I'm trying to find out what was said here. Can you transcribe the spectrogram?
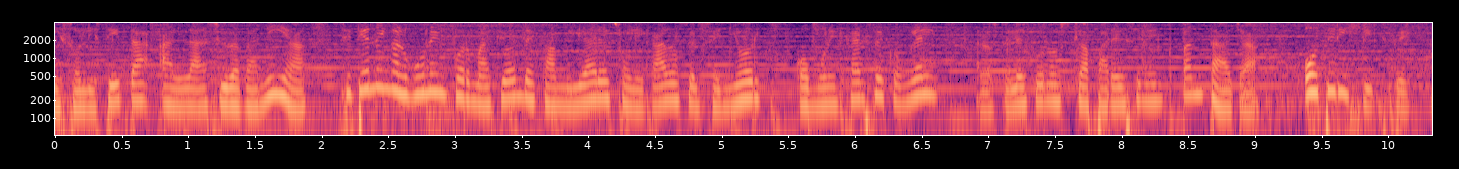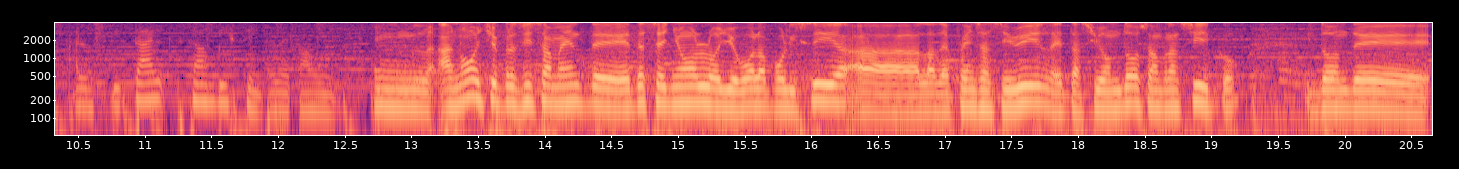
y solicita a la ciudadanía, si tienen alguna información de familiares o allegados del señor, comunicarse con él a los teléfonos que aparecen en pantalla o dirigirse al Hospital San Vicente de Paúl. Anoche precisamente este señor lo llevó a la policía, a la Defensa Civil, Estación 2 San Francisco, donde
